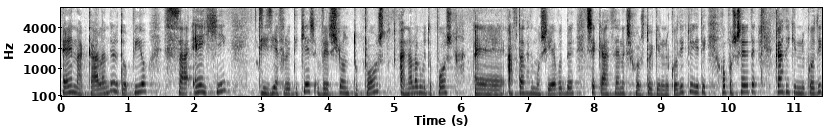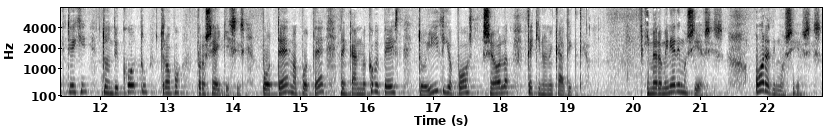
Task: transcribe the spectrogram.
ένα calendar το οποίο θα έχει τις διαφορετικές version του post ανάλογα με το πώς ε, αυτά θα δημοσιεύονται σε κάθε ένα ξεχωριστό κοινωνικό δίκτυο γιατί όπως ξέρετε κάθε κοινωνικό δίκτυο έχει τον δικό του τρόπο προσέγγισης. Ποτέ μα ποτέ δεν κάνουμε copy-paste το ίδιο post σε όλα τα κοινωνικά δίκτυα. Ημερομηνία δημοσίευσης, ώρα δημοσίευσης,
